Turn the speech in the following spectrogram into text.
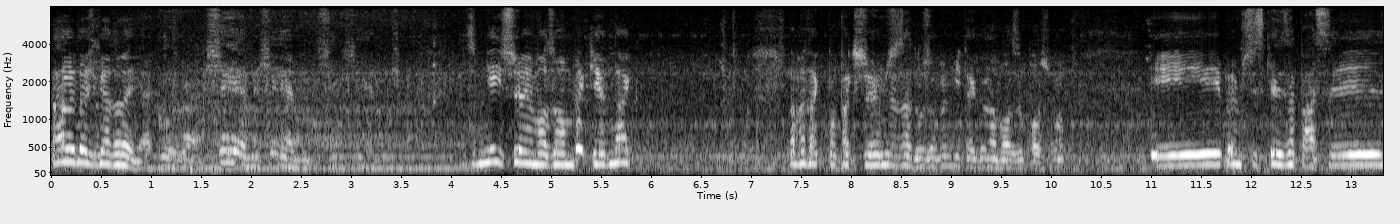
Ale dość wiadomenia, kurwa, siejemy, siejemy, siejemy. Zmniejszyłem o ząbek jednak, no bo tak popatrzyłem, że za dużo by mi tego nawozu poszło. I bym wszystkie zapasy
